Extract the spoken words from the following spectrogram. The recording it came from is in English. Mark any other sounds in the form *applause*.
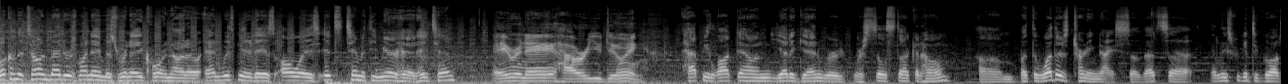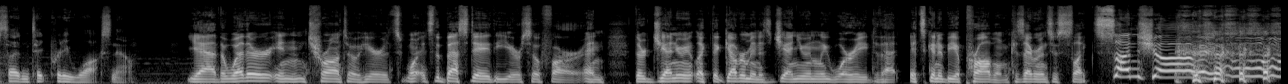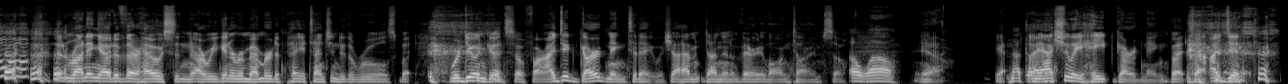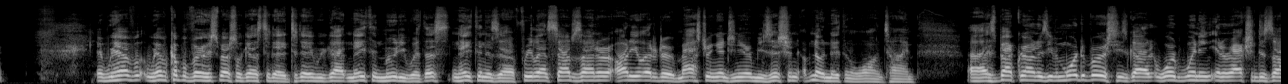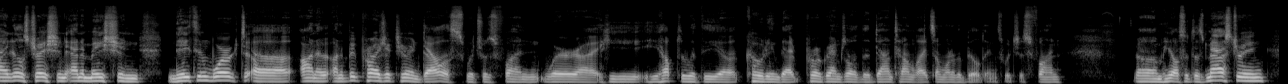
Welcome to Tone Benders. My name is Renee Coronado, and with me today, as always, it's Timothy Muirhead. Hey, Tim. Hey, Renee. How are you doing? Happy lockdown yet again. We're, we're still stuck at home, um, but the weather's turning nice, so that's uh, at least we get to go outside and take pretty walks now. Yeah, the weather in Toronto here, it's one, it's the best day of the year so far. And they're genuine, like the government is genuinely worried that it's going to be a problem because everyone's just like, sunshine! oh! *laughs* and running out of their house. And are we going to remember to pay attention to the rules? But we're doing good so far. I did gardening today, which I haven't done in a very long time. So, oh, wow. Yeah. Yeah. Not I actually hate gardening, but uh, I did it. *laughs* And we have we have a couple very special guests today. Today we got Nathan Moody with us. Nathan is a freelance sound designer, audio editor, mastering engineer, musician. I've known Nathan a long time. Uh, his background is even more diverse. He's got award-winning interaction design, illustration, animation. Nathan worked uh, on a on a big project here in Dallas, which was fun, where uh, he he helped with the uh, coding that programs all the downtown lights on one of the buildings, which is fun. Um, he also does mastering.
